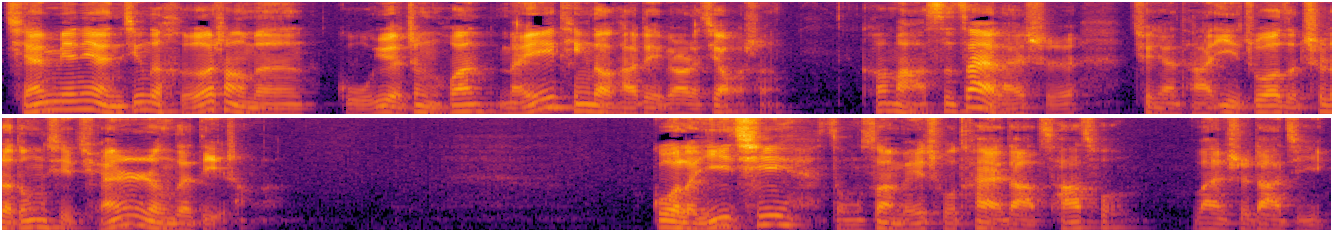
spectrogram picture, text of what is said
前面念经的和尚们鼓乐正欢，没听到他这边的叫声。可马四再来时，却见他一桌子吃的东西全扔在地上了。过了一期，总算没出太大差错，万事大吉。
